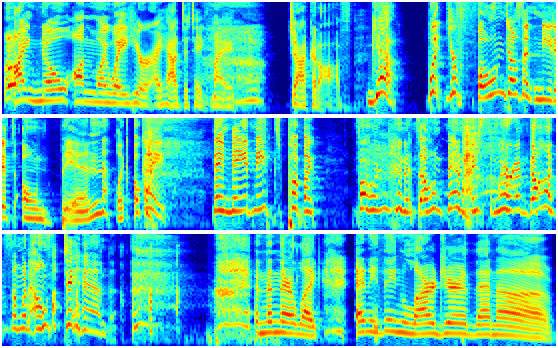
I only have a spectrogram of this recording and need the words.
I know on my way here I had to take my jacket off. yeah. What? Your phone doesn't need its own bin. Like, okay, they made me put my phone in its own bin. I swear to God, someone else did. And then they're like, anything larger than a,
